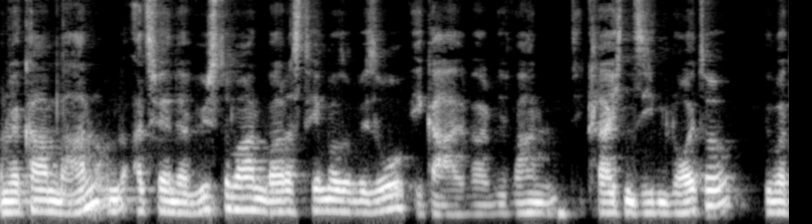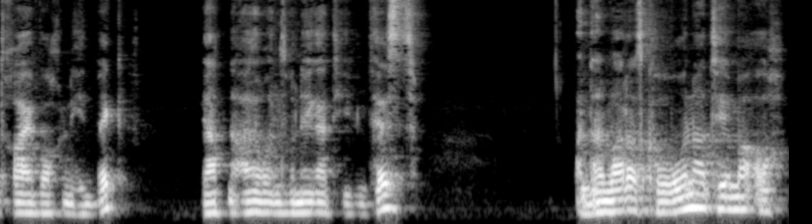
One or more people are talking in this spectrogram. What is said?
Und wir kamen da an und als wir in der Wüste waren, war das Thema sowieso egal, weil wir waren die gleichen sieben Leute über drei Wochen hinweg. Wir hatten alle unsere negativen Tests. Und dann war das Corona-Thema auch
